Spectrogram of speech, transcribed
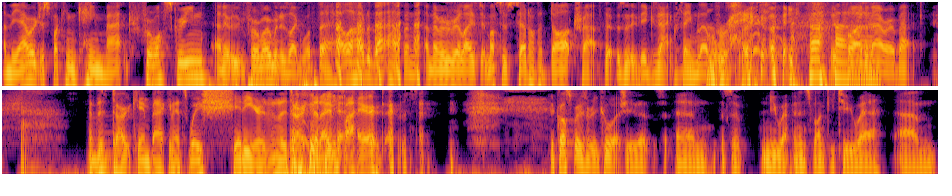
and the arrow just fucking came back from off screen. And it, for a moment, it was like, what the hell? How did that happen? And then we realized it must have set off a dart trap that was at the exact same level. Right. So, like, it fired an arrow back. And this dart came back and it's way shittier than the dart that I fired. I was- The crossbow is really cool, actually. That's, um, that's a new weapon in Spelunky 2 where, um,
